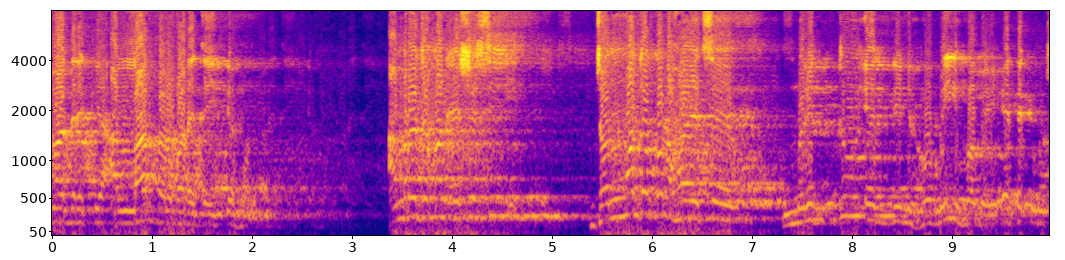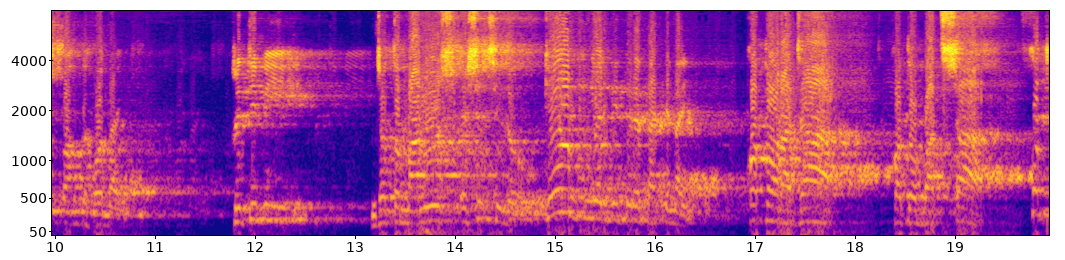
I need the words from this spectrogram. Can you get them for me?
আমাদেরকে আল্লাহর দরবারে যাইতে হবে। আমরা যখন এসেছি, জন্ম যখন হয়েছে মৃত্যু একদিন হবেই হবে, এতে কোনো সন্দেহ নাই। পৃথিবী যত মানুষ এসেছিল, কেউ দুনিয়ার ভিতরে থাকে নাই। কত রাজা, কত বাদশাহ, কত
